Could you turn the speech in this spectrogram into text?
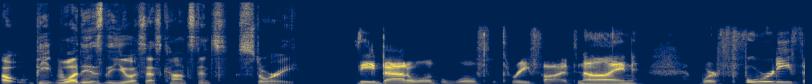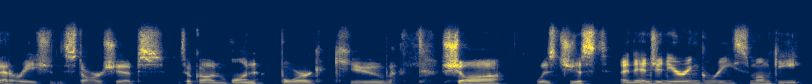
Oh, Pete, what is the USS Constance story? The Battle of Wolf 359, where 40 Federation starships took on one Borg cube. Shaw was just an engineering grease monkey,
